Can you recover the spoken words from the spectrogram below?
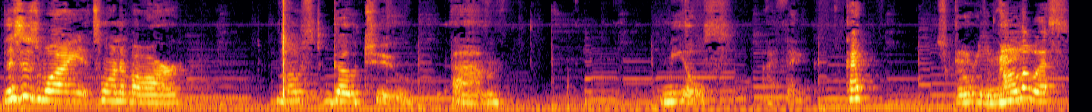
This is why it's one of our most go-to um, meals, I think. Okay, Let's go to the meat. follow us.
